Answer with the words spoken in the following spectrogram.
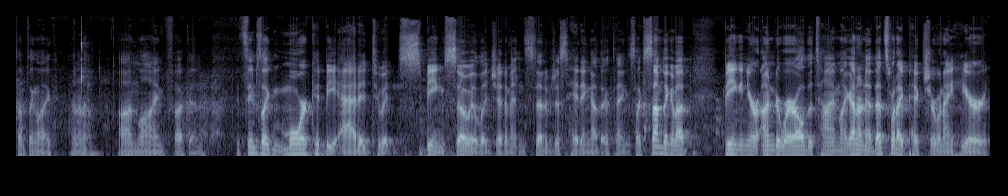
Something like I don't know, online fucking. It seems like more could be added to it being so illegitimate instead of just hitting other things. Like something about being in your underwear all the time. Like I don't know. That's what I picture when I hear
